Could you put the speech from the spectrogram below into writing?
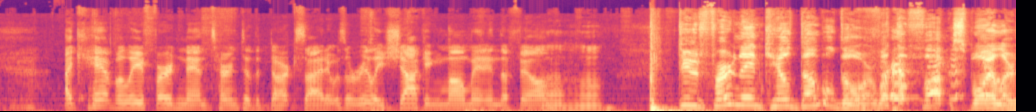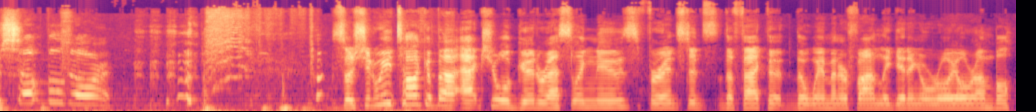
I can't believe Ferdinand turned to the dark side. It was a really shocking moment in the film. Uh-huh. Dude, Ferdinand killed Dumbledore. What the fuck? Spoilers. Dumbledore. So should we talk about actual good wrestling news? For instance, the fact that the women are finally getting a Royal Rumble.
